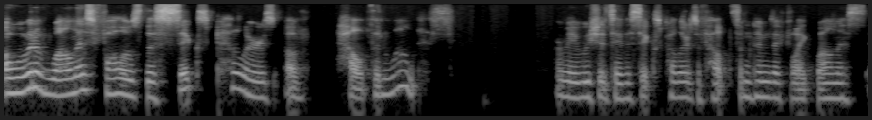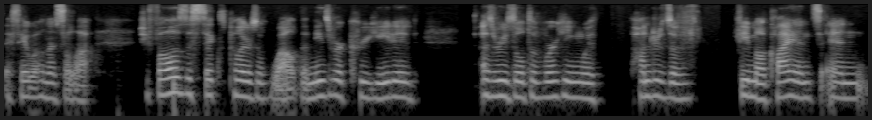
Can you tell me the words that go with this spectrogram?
A woman of wellness follows the six pillars of health and wellness. Or maybe we should say the six pillars of health. Sometimes I feel like wellness, I say wellness a lot she follows the six pillars of wealth, and these were created as a result of working with hundreds of female clients and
